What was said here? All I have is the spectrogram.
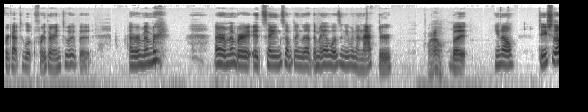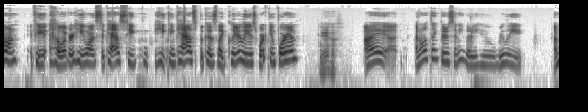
forgot to look further into it but i remember i remember it saying something that the man wasn't even an actor Wow. but you know to each their own if he however he wants to cast he he can cast because like clearly it's working for him Yeah. i i don't think there's anybody who really i've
